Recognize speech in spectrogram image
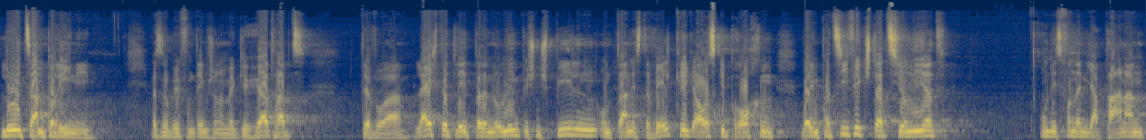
Louis Zamparini. Ich weiß nicht, ob ihr von dem schon einmal gehört habt. Der war Leichtathlet bei den Olympischen Spielen und dann ist der Weltkrieg ausgebrochen, war im Pazifik stationiert und ist von den Japanern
